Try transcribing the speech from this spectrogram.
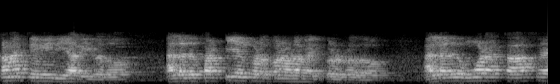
கணக்கு மீதி அறிகிறதோ அல்லது பட்டியல் கொடுப்பனோட மேற்கொள்றதோ அல்லது உங்களோட காசை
